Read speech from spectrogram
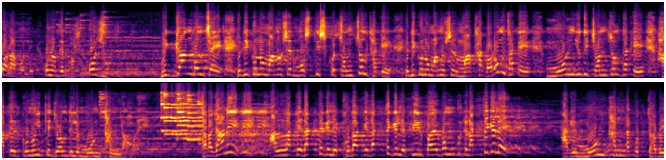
করা বলে, ওনাদের ভাষা, অজু। বিজ্ঞান বলছে, যদি কোনো মানুষের মস্তিষ্ক চঞ্চল থাকে, যদি কোনো মানুষের মাথা গরম থাকে, মন যদি চঞ্চল থাকে, হাতের কনুইতে জল দিলে মন ঠান্ডা হয়। তারা জানে, আল্লাহকে ডাকতে গেলে, খোদাকে ডাকতে গেলে, পীর পায়গম্বরকে ডাকতে গেলে, আগে মন ঠান্ডা করতে হবে,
